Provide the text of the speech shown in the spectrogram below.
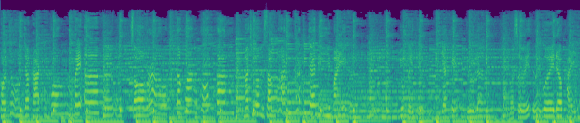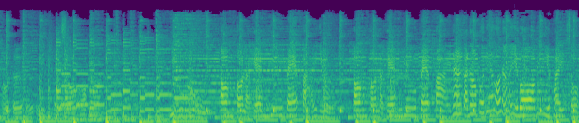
เรามีขอจองจะขัดข้องไม่เอ่ยสองเราต้องพังพบกัน มาเชื่อมสัมพันธ์กันจะดีไหมเอ่ยยุคเคยเห็นยังเก็บอยู่เลยว่าเสยเตยเว้ยเดี๋ยวไพ่เขาเตยไปสอนอยู่ต้องตอนละแขนอยู่แปรปลายอยู่ต้องตอนละแขนอยู่แปรปลายนางกะนอผู้เดียวในบ่มีไผสอน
